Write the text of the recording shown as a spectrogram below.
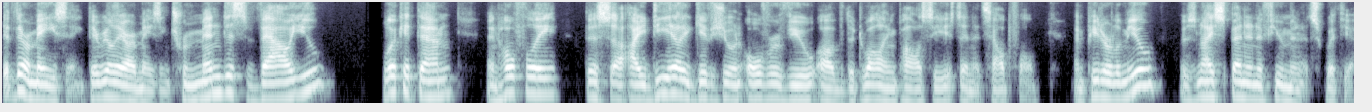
They're amazing. They really are amazing. Tremendous value. Look at them. And hopefully, this uh, idea gives you an overview of the dwelling policies and it's helpful. And Peter Lemieux, it was nice spending a few minutes with you.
